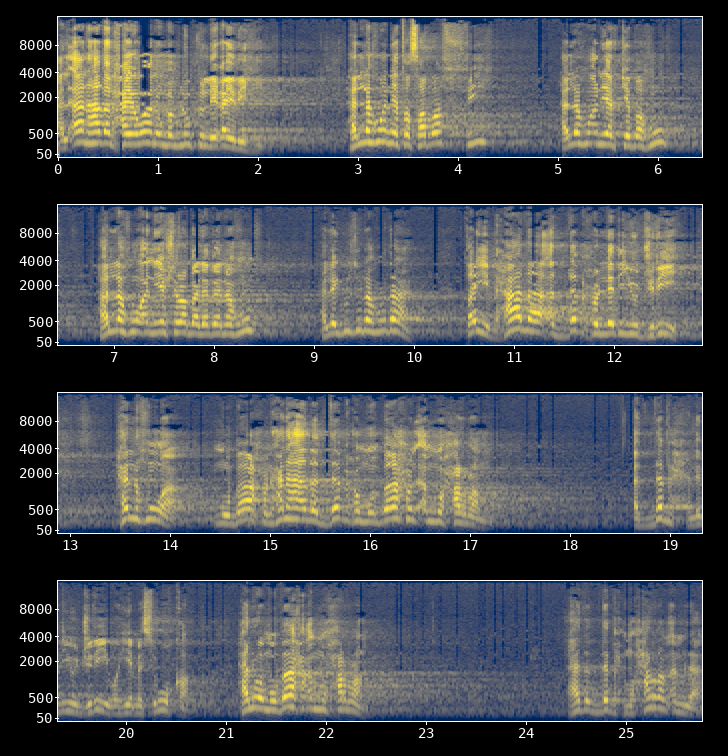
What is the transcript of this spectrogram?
الآن هذا الحيوان مملوك لغيره. هل له أن يتصرف فيه؟ هل له أن يركبه؟ هل له أن يشرب لبنه؟ هل يجوز له ذلك؟ طيب هذا الذبح الذي يجريه هل هو مباح؟ هل هذا الذبح مباح أم محرم؟ الذبح الذي يجريه وهي مسروقة هل هو مباح أم محرم؟ هذا الذبح محرم أم لا؟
